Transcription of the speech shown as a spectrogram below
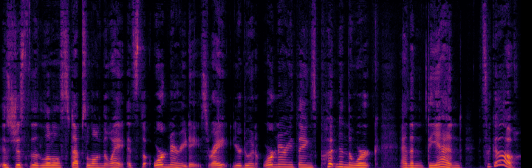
Is just the little steps along the way. It's the ordinary days, right? You're doing ordinary things, putting in the work, and then at the end, it's like, oh,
